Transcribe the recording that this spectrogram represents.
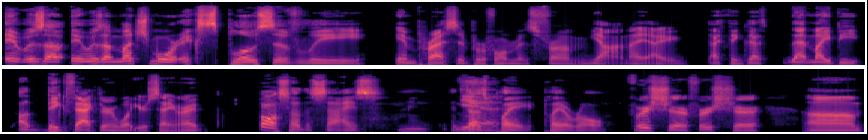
it was a it was a much more explosively impressive performance from Jan. I, I I think that that might be a big factor in what you're saying, right? also the size. I mean, it Yeah. does play play a role. For sure, for sure. Um,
